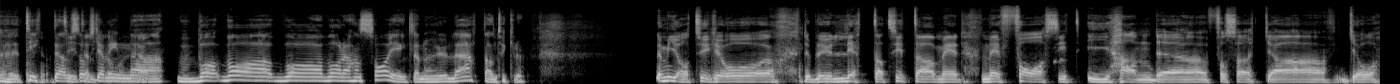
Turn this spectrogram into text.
eh, titel som ska Titel, vinna. ja. Vad, vad, vad var det han sa egentligen och hur lät han, tycker du? Nej, men jag tycker, och det blir ju lätt att sitta med, med facit i hand, eh, försöka gå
